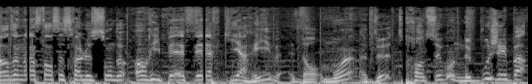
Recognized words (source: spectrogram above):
Dans un instant, ce sera le son de Henri PFR qui arrive dans moins de 30 secondes. Ne bougez pas.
